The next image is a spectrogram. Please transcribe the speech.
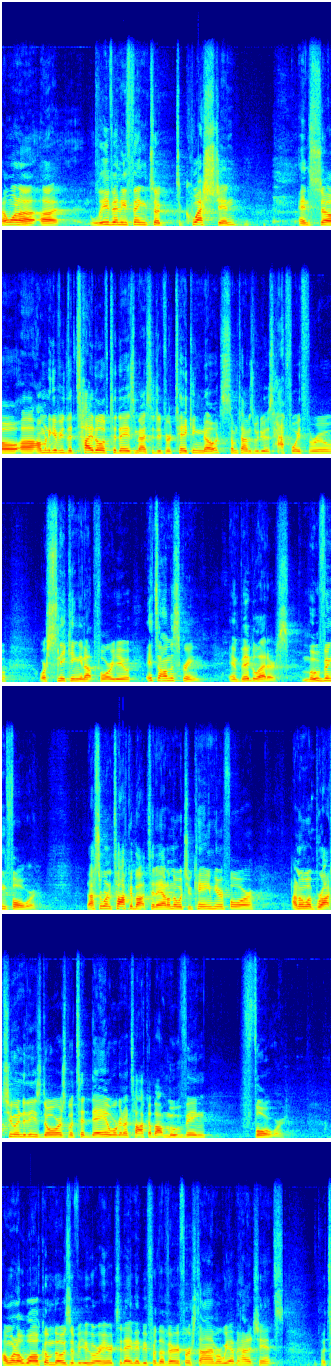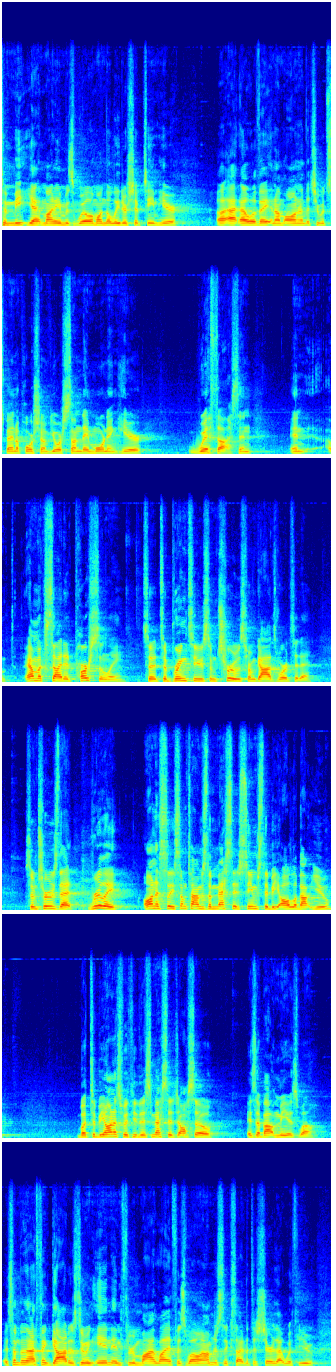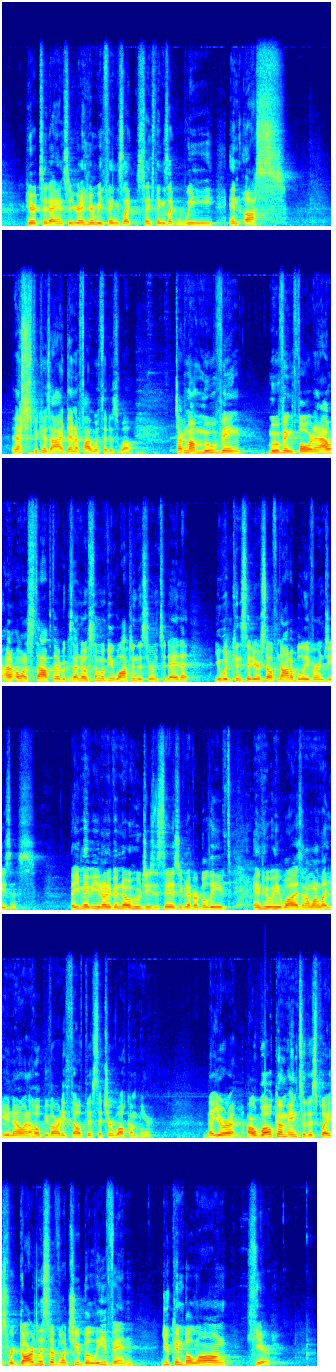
I don't want to uh, leave anything to, to question. And so uh, I'm going to give you the title of today's message. If you're taking notes, sometimes we do this halfway through or sneaking it up for you. It's on the screen in big letters moving forward. That's what we're going to talk about today. I don't know what you came here for, I don't know what brought you into these doors, but today we're going to talk about moving forward. I want to welcome those of you who are here today, maybe for the very first time or we haven't had a chance to meet yet. My name is Will. I'm on the leadership team here uh, at Elevate, and I'm honored that you would spend a portion of your Sunday morning here with us. And, and I'm excited personally to, to bring to you some truths from God's Word today. Some truths that really, honestly, sometimes the message seems to be all about you. But to be honest with you, this message also is about me as well. It's something that I think God is doing in and through my life as well. And I'm just excited to share that with you here today. And so you're going to hear me things like say things like we and us. And that's just because I identify with it as well. talking about moving, moving forward. And I, I want to stop there because I know some of you walked in this room today that you would consider yourself not a believer in Jesus. That you, maybe you don't even know who Jesus is, you've never believed in who he was. And I want to let you know, and I hope you've already felt this, that you're welcome here that you are, are welcome into this place. Regardless of what you believe in, you can belong here.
